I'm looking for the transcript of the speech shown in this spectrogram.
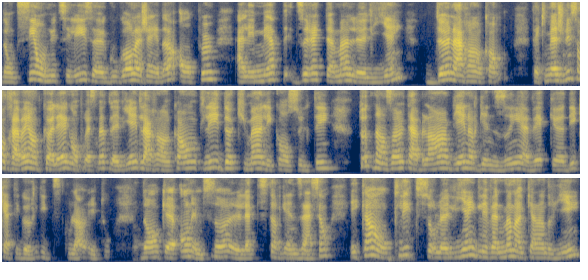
Donc, si on utilise euh, Google Agenda, on peut aller mettre directement le lien de la rencontre. Fait qu'imaginez son travail entre collègues, on pourrait se mettre le lien de la rencontre, les documents les consulter, tout dans un tableur bien organisé avec euh, des catégories, des petites couleurs et tout. Donc, euh, on aime ça, la petite organisation. Et quand on clique sur le lien de l'événement dans le calendrier,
